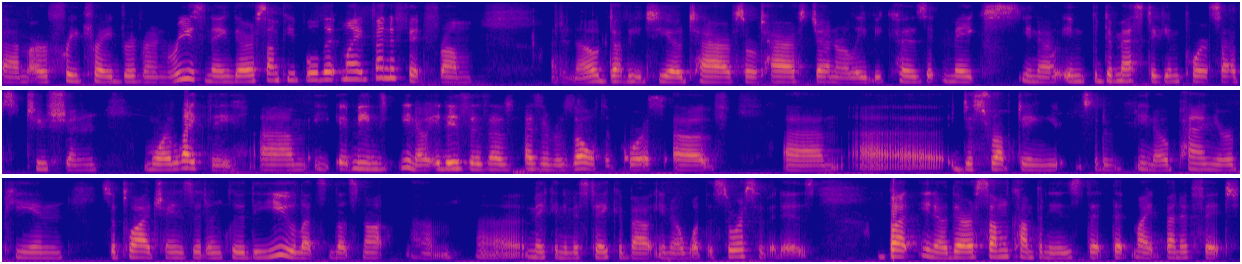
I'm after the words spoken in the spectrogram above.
um, or free trade driven reasoning, there are some people that might benefit from I don't know, WTO tariffs or tariffs generally because it makes, you know, in, domestic import substitution more likely. Um, it means, you know, it is as, as a result, of course, of um, uh, disrupting sort of you know pan-European supply chains that include the EU. Let's let's not um, uh, make any mistake about you know what the source of it is. But you know there are some companies that that might benefit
